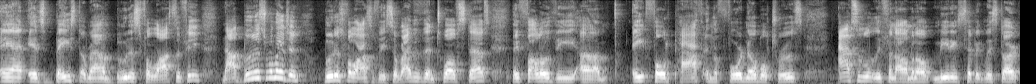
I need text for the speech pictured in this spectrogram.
and it's based around Buddhist philosophy, not Buddhist religion, Buddhist philosophy. So rather than 12 steps, they follow the um, Eightfold Path and the Four Noble Truths absolutely phenomenal. Meetings typically start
